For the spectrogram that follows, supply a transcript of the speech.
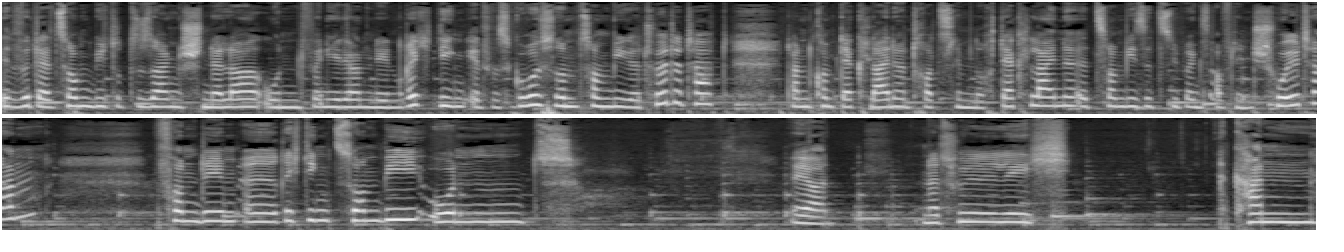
wird der Zombie sozusagen schneller und wenn ihr dann den richtigen, etwas größeren Zombie getötet habt, dann kommt der kleine trotzdem noch. Der kleine Zombie sitzt übrigens auf den Schultern von dem äh, richtigen Zombie und ja, natürlich kann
